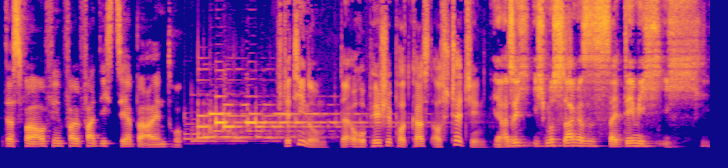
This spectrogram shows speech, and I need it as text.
das war auf jeden Fall fand ich sehr beeindruckend. Stettinum, der europäische Podcast aus Stettin. Ja, also ich, ich muss sagen, also seitdem ich, ich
